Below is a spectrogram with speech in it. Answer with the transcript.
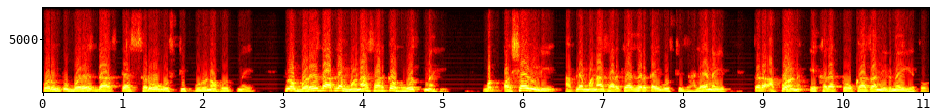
परंतु बरेचदा त्या सर्व गोष्टी पूर्ण होत नाहीत. किंवा बरेचदा आपल्या मनासारखं होत नाही. मग अशा वेळी आपल्या मनासारख्या जर काही गोष्टी झाल्या नाहीत तर आपण एखादा टोकाचा निर्णय घेतो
